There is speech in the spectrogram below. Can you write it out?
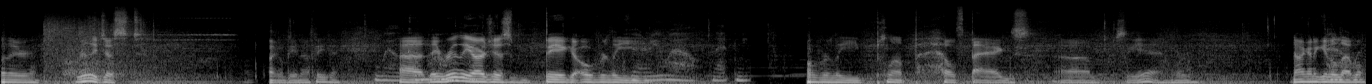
well, they're really just, not to be enough either. Uh, they really are just big, overly, Very well. Let me. overly plump health bags. Um, so yeah, we're not going to get a level.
